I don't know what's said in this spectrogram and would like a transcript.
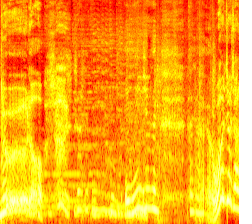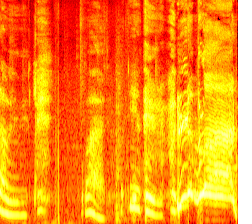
Brutal. Would you shut up? What? What you? LeBron!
